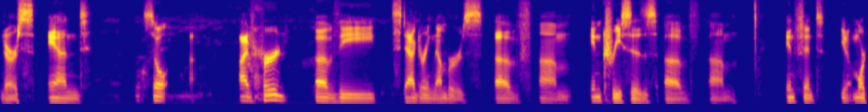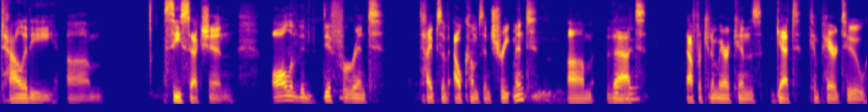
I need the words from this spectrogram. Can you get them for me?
nurse. And so I've heard of the staggering numbers of um, increases of um, infant, you know, mortality, um, C-section, all of the different types of outcomes and treatment um, that mm-hmm. African Americans get compared to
